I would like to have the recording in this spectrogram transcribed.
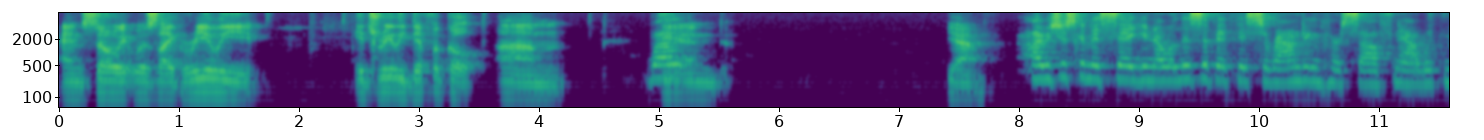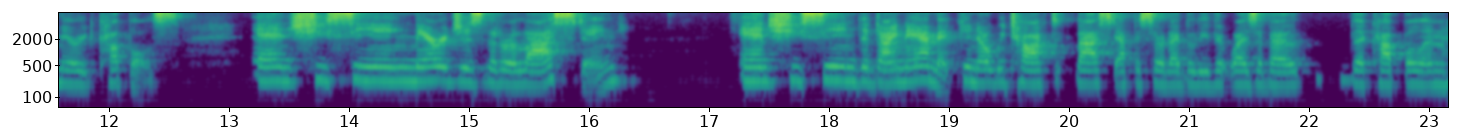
And so it was like really it's really difficult um well and yeah. I was just going to say you know elizabeth is surrounding herself now with married couples and she's seeing marriages that are lasting and she's seeing the dynamic. You know we talked last episode i believe it was about the couple and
